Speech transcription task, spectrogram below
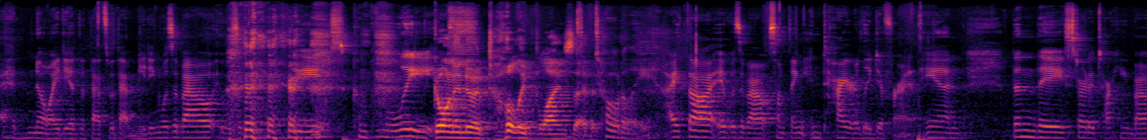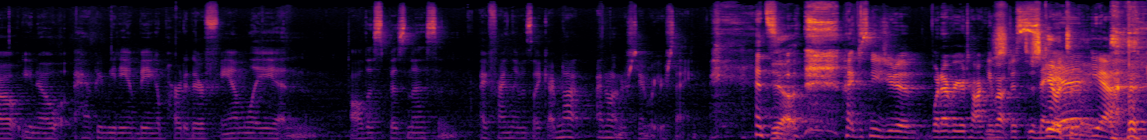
had no idea that that's what that meeting was about. It was a complete, complete Going into it totally blindsided. Totally. I thought it was about something entirely different. And then they started talking about, you know, Happy Medium being a part of their family and all this business. And I finally was like, I'm not, I don't understand what you're saying. and so Yeah. I just need you to, whatever you're talking about, Just- just, just say give it to me. Yeah.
